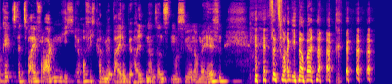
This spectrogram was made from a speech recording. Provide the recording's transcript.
Okay, äh, zwei Fragen. Ich äh, hoffe, ich kann mir beide behalten, ansonsten musst du mir nochmal helfen. Sonst frage ich nochmal nach.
